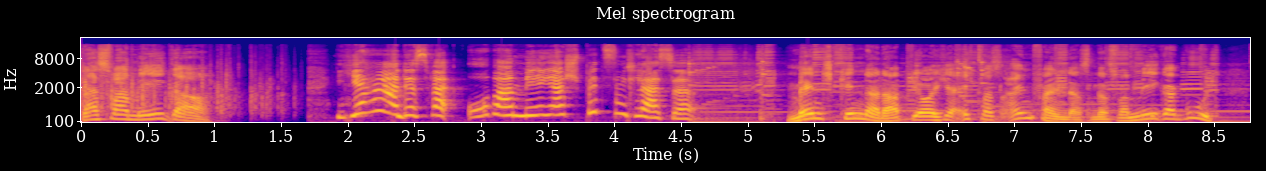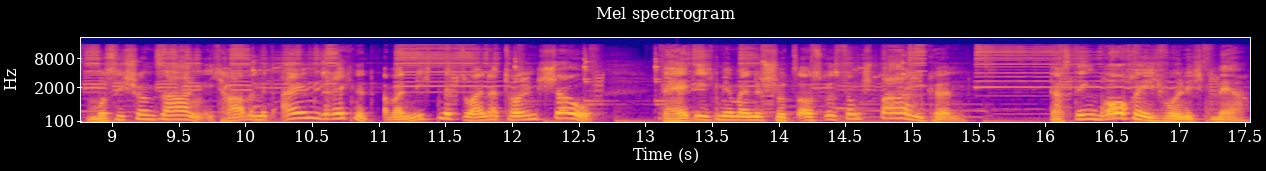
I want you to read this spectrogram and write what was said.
Das war mega. Ja, das war obermega Spitzenklasse. Mensch, Kinder, da habt ihr euch ja echt was einfallen lassen. Das war mega gut. Muss ich schon sagen. Ich habe mit allem gerechnet, aber nicht mit so einer tollen Show. Da hätte ich mir meine Schutzausrüstung sparen können. Das Ding brauche ich wohl nicht mehr.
